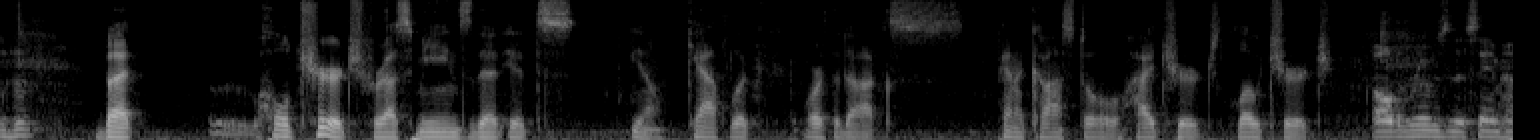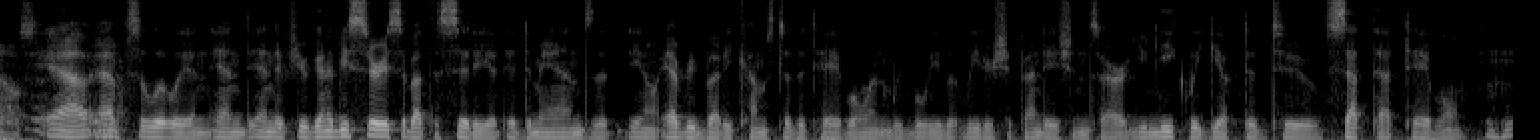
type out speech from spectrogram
mm-hmm. But uh, whole church for us means that it's, you know, Catholic, Orthodox, Pentecostal, high church, low church. All the rooms in the same house Yeah, Yeah. absolutely. And, and and if you're going to be serious about the city, it, it demands that you know everybody comes to the table, and we believe that leadership foundations are uniquely gifted to set that table. mm-hmm.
